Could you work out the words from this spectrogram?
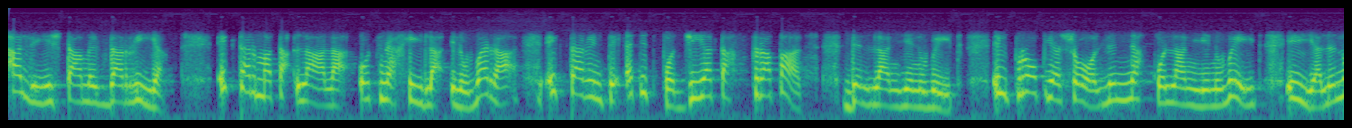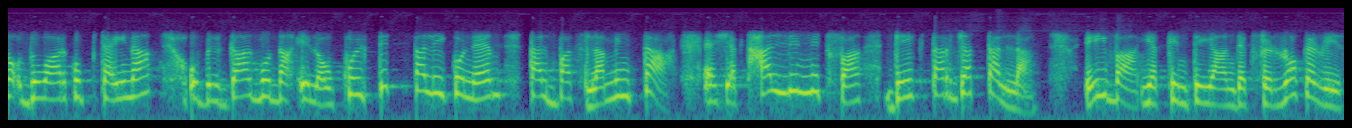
tħalli jistagħmel żarrija. Iktar ma taqlagħla u tneħħilha il-weraq, iktar inti qed tpoġġiha taħt strapazz din l-onion weed. Il-propja xogħol li nneħħu l-onion weed hija li noqdu arku b'tejna u bil-galbu naqilgħu kull tikta li jkun hemm tal-basla minn taħt għax jekk tħalli nitfa dik tarġa' ttella'. Iva, jekk inti għandek fir-rockeries,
